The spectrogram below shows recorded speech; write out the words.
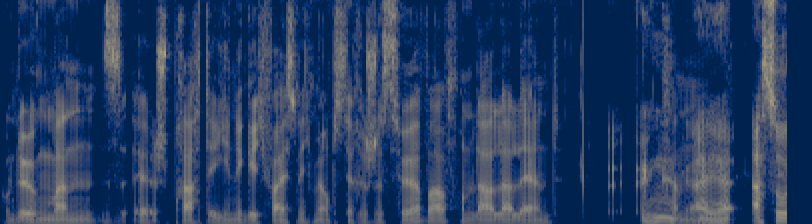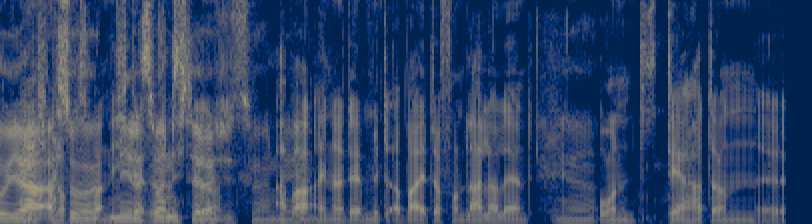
Und irgendwann äh, sprach derjenige, ich weiß nicht mehr, ob es der Regisseur war von La La Land, Kann- ah, ja. Ach so, Nee, ja, ich glaub, ach so, das war nicht nee, der das war nicht der Regisseur, Regisseur. Nee. aber einer der Mitarbeiter von La La Land. ja. Und der hat dann, äh,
